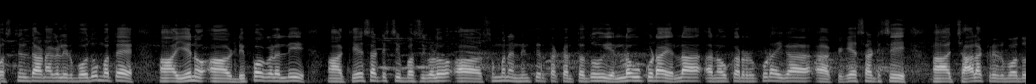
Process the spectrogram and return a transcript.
ಬಸ್ ನಿಲ್ದಾಣಗಳಿರ್ಬೋದು, ಮತ್ತು ಏನು ಡಿಪೋಗಳಲ್ಲಿ K S R T C ಬಸ್ಗಳು ಸುಮ್ಮನೆ ನಿಂತಿರ್ತಕ್ಕಂಥದ್ದು. ಎಲ್ಲವೂ ಕೂಡ ಎಲ್ಲ ನೌಕರರು ಕೂಡ ಈಗ K S R T C ಚಾಲಕರಿರ್ಬೋದು,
